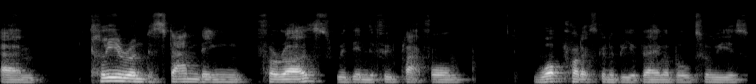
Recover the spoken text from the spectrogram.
um, clear understanding for us within the food platform what product's going to be available to us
